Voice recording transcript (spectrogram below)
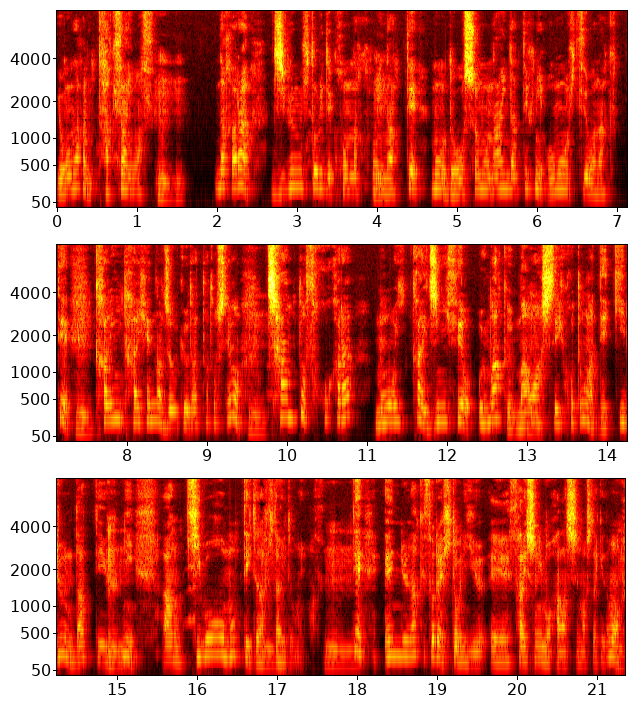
世の中にたくさんいます。うん。だから、自分一人でこんなことになって、もうどうしようもないんだっていうふうに思う必要はなくって、うん。仮に大変な状況だったとしても、うん。ちゃんとそこからもう一回人生をうまく回していくことができるんだっていうふうに、あの、希望を持っていただきたいと思います。うん、で、遠慮なくそれは人に言う。えー最初にもお話ししましたけども、うん。隠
